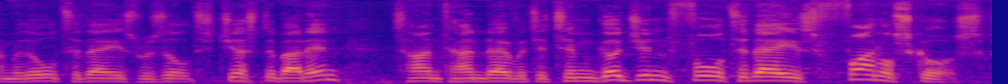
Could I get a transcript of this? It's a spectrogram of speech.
And with all today's results just about in, time to hand over to Tim Gudgin for today's final scores.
